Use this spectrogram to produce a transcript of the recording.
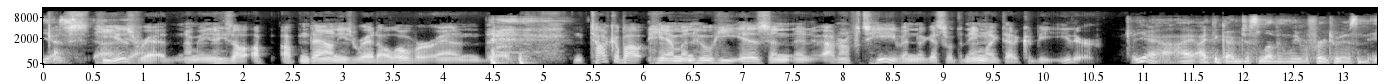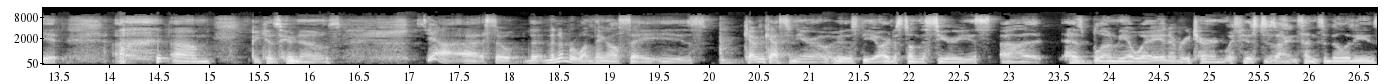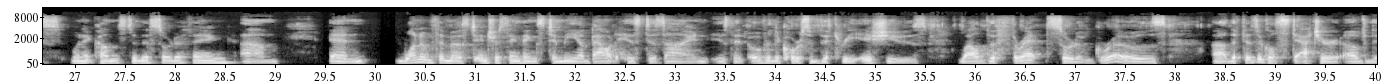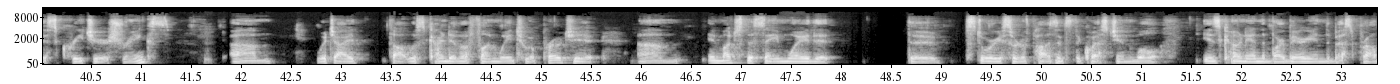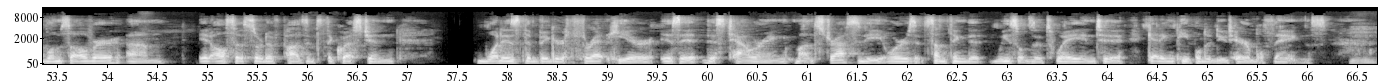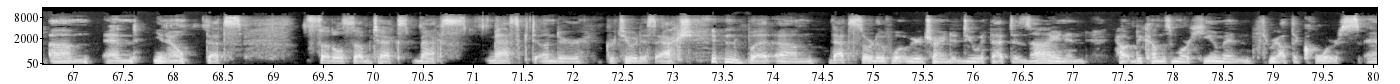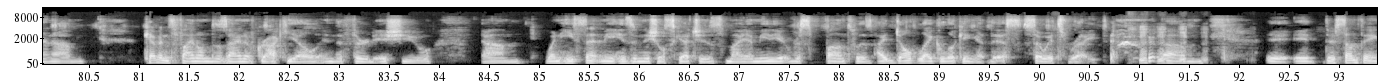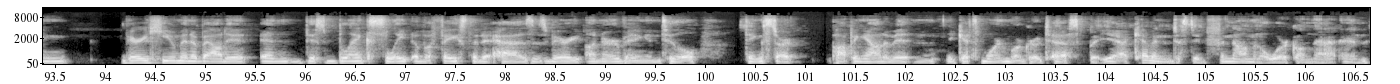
Yes, uh, he is yeah. red. I mean, he's all up, up and down. He's red all over. And uh, talk about him and who he is. And, and, I don't know if it's he even. I guess with a name like that, it could be either. Yeah, I, I think I've just lovingly referred to it as an it, um, because who knows. Yeah, uh, so the, the number one thing I'll say is Kevin Castaniero, who is the artist on the series, uh, has blown me away at every turn with his design sensibilities when it comes to this sort of thing. Um, and one of the most interesting things to me about his design is that over the course of the three issues, while the threat sort of grows, uh, the physical stature of this creature shrinks, um, which I thought was kind of a fun way to approach it. Um, in much the same way that the story sort of posits the question well, is Conan the Barbarian the best problem solver? Um, it also sort of posits the question what is the bigger threat here? Is it this towering monstrosity, or is it something that weasels its way into getting people to do terrible things? Mm-hmm. Um, and you know that's subtle subtext max, masked under gratuitous action, but um, that's sort of what we were trying to do with that design and how it becomes more human throughout the course. And um, Kevin's final design of Grakiel in the third issue um, when he sent me his initial sketches, my immediate response was, "I don't like looking at this, so it's right." um, it, it, there's something very human about it, and this blank slate of a face that it has is very unnerving until things start popping out of it, and it gets more and more grotesque. But yeah, Kevin just did phenomenal work on that, and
